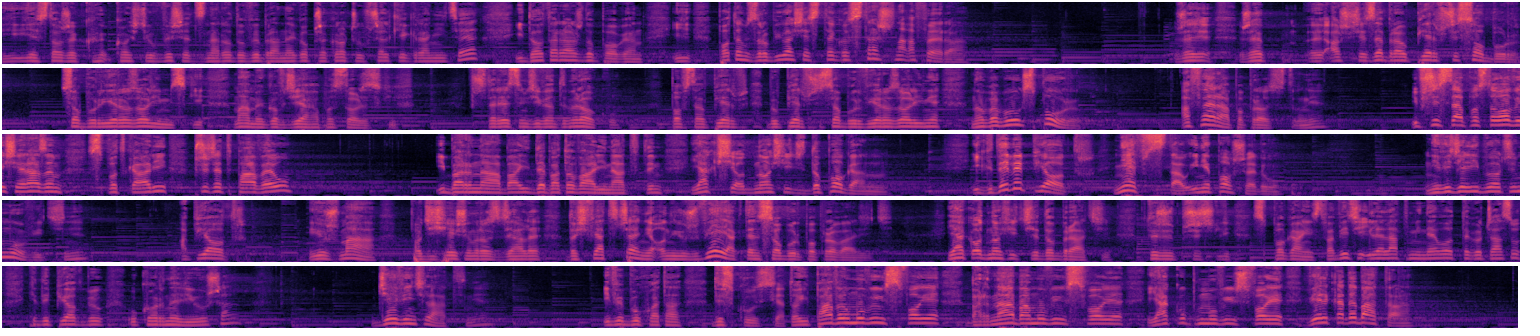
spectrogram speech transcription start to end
jest to, że Kościół wyszedł z narodu wybranego, przekroczył wszelkie granice i dotarł aż do pogan. I potem zrobiła się z tego straszna afera, że, że y, aż się zebrał pierwszy sobór, sobór jerozolimski. Mamy go w dziejach apostolskich. W 49 roku powstał pierwszy, był pierwszy sobór w Jerozolimie, no bo był spór. Afera po prostu, nie? I wszyscy apostołowie się razem spotkali, przyszedł Paweł i Barnaba i debatowali nad tym, jak się odnosić do pogan. I gdyby Piotr nie wstał i nie poszedł, nie wiedzieliby o czym mówić, nie? A Piotr już ma po dzisiejszym rozdziale doświadczenie, on już wie, jak ten sobór poprowadzić. Jak odnosić się do braci, którzy przyszli z pogaństwa? Wiecie, ile lat minęło od tego czasu, kiedy Piotr był u Korneliusza? Dziewięć lat, nie? I wybuchła ta dyskusja. To i Paweł mówił swoje, Barnaba mówił swoje, Jakub mówił swoje, wielka debata.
